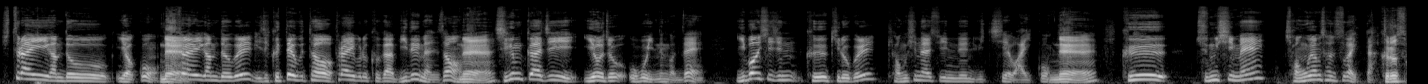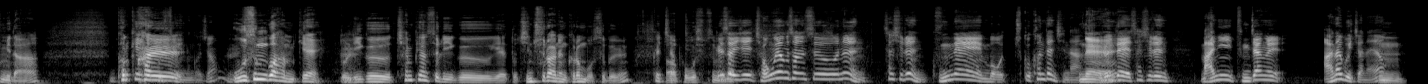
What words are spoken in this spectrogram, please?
슈트라이히 감독이었고 네. 슈트라이히 감독을 이제 그때부터 프라이브루크가 믿으면서 네. 지금까지 이어져 오고 있는 건데 이번 시즌 그 기록을 경신할 수 있는 위치에 와 있고 네. 그 중심에 정우영 선수가 있다. 그렇습니다. 포칼. 음. 우승과 함께 또 음. 리그 챔피언스 리그에 또 진출하는 그런 모습을 그렇죠. 어, 보고 싶습니다. 그래서 이제 정우영 선수는 사실은 국내 뭐 축구 컨텐츠나 네. 이런데 사실은 많이 등장을 안 하고 있잖아요. 음.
